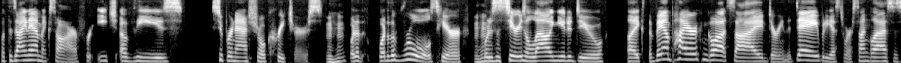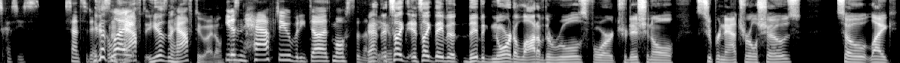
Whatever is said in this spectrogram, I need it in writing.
what the dynamics are for each of these supernatural creatures. Mhm. What are the, what are the rules here? Mhm. What is the series allowing you to do? Like the vampire can go outside during the day, but he has to wear sunglasses because he's sensitive He doesn't to light. have to. He doesn't have to. I don't. He think. doesn't have to, but he does. Most of them. It's like it's like they've uh, they've ignored a lot of the rules for traditional supernatural shows. So like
